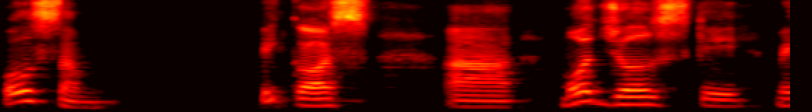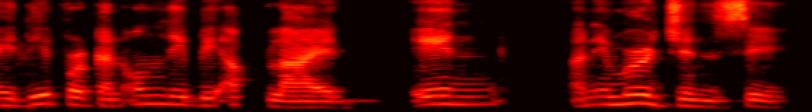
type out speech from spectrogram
wholesome because uh, modules okay, may differ can only be applied in an emergency.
